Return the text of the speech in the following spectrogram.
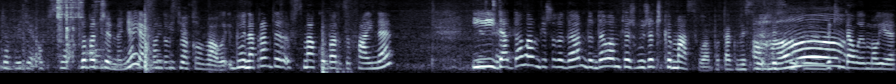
I to będzie obsług. zobaczymy, nie? Jak będą smakowały. I były naprawdę w smaku bardzo fajne. I Jeszcze- dodałam, wiesz co dodałam? Dodałam też łyżeczkę masła, bo tak wys, Aha. wys, wyczytały moje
